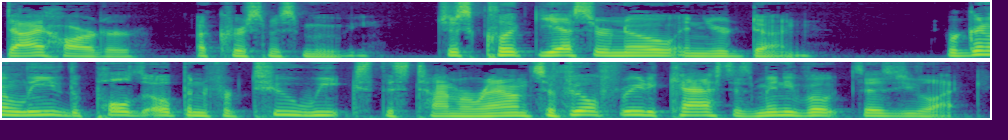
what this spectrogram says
Die Harder a Christmas movie? Just click yes or no and you're done. We're going to leave the polls open for two weeks this time around, so feel free to cast as many votes as you like.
